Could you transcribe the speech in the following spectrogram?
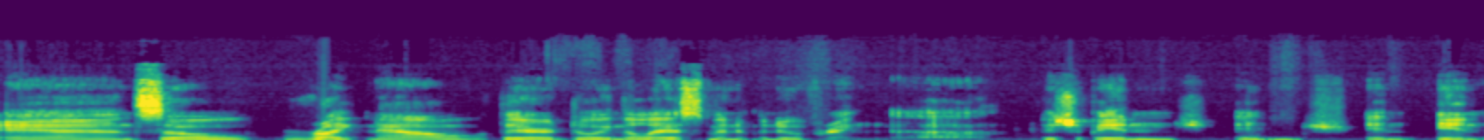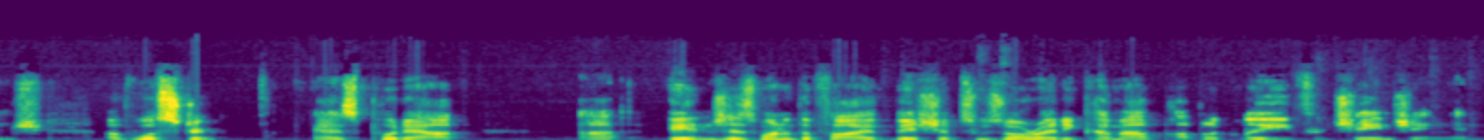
And so, right now, they're doing the last minute maneuvering. Uh, Bishop Inge, Inge, In, Inge of Worcester has put out. Uh, Inge is one of the five bishops who's already come out publicly for changing and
